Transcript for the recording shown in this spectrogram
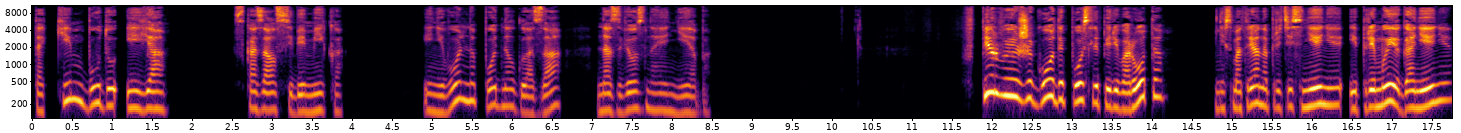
«Таким буду и я», — сказал себе Мика, и невольно поднял глаза на звездное небо. В первые же годы после переворота, несмотря на притеснения и прямые гонения,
